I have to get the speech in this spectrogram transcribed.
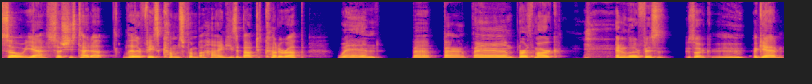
So yeah, so she's tied up. Leatherface comes from behind. He's about to cut her up when, bam, bam, bam, birthmark, and Leatherface is, like again,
